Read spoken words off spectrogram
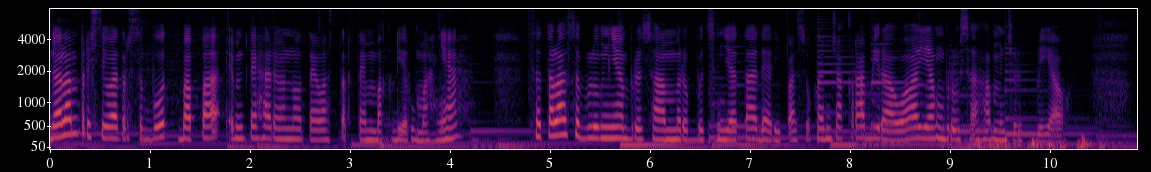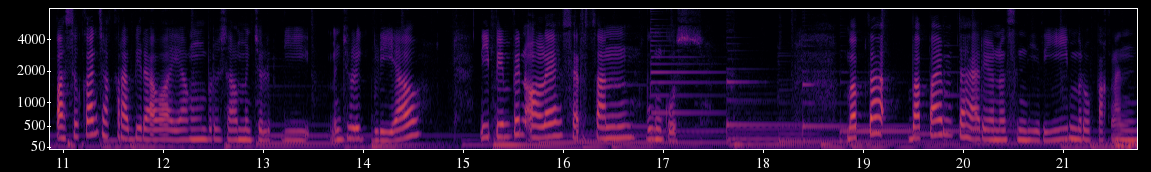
Dalam peristiwa tersebut, Bapak MT Haryono tewas tertembak di rumahnya setelah sebelumnya berusaha merebut senjata dari pasukan Cakrabirawa yang berusaha menculik beliau. Pasukan Cakrabirawa yang berusaha menculik di menculik beliau dipimpin oleh Sersan Bungkus. Bapak, Bapak MT Haryono sendiri merupakan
